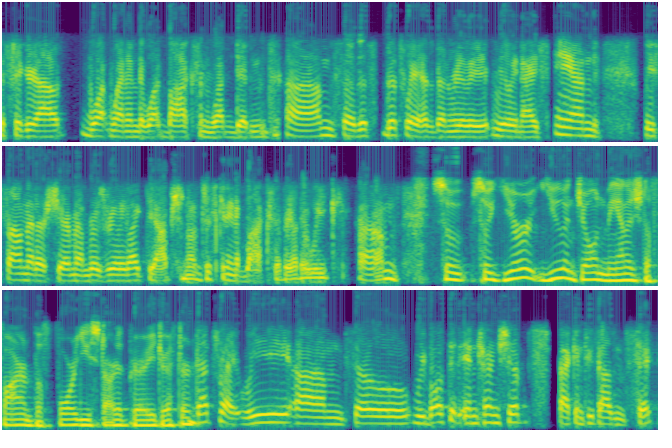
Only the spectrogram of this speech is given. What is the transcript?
to figure out what went into what box and what didn't. Um, so this this way has been really really nice, and we found that our share members really like the option of just getting a box every other week. Um, so so you're you and Joan managed a farm before you started Prairie Drifter. That's right. We um, so we both did internships back in 2006.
